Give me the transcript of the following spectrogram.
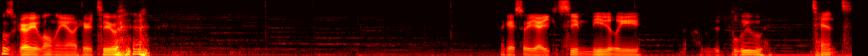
Feels very lonely out here too. okay, so yeah, you can see immediately um, the blue tint.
